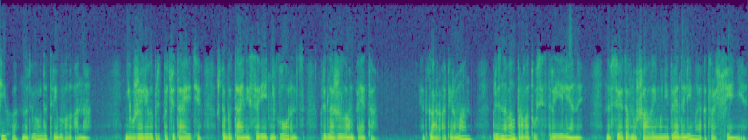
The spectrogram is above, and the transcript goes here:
Тихо, но твердо требовала она. «Неужели вы предпочитаете, чтобы тайный советник Лоренц предложил вам это?» Эдгар Аперман признавал правоту сестры Елены, но все это внушало ему непреодолимое отвращение.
